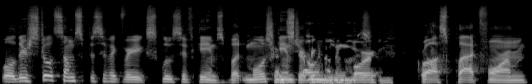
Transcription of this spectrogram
well. There's still some specific, very exclusive games, but most From games are becoming more cross-platform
